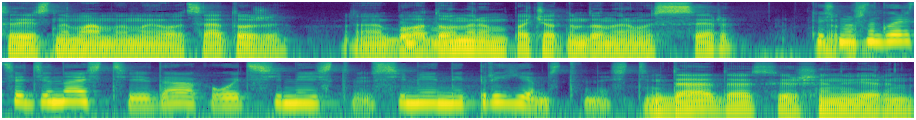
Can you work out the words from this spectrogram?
Соответственно, мама моего отца тоже э, была угу. донором, почетным донором СССР. То есть можно говорить о династии, да, о какой-то семействе, семейной преемственности. Да, да, совершенно верно.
